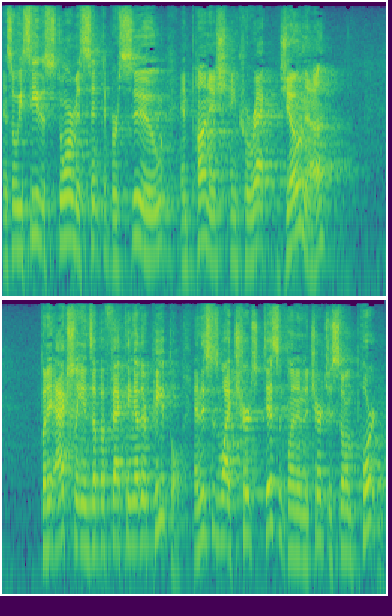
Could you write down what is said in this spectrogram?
And so we see the storm is sent to pursue and punish and correct Jonah, but it actually ends up affecting other people. And this is why church discipline in the church is so important,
